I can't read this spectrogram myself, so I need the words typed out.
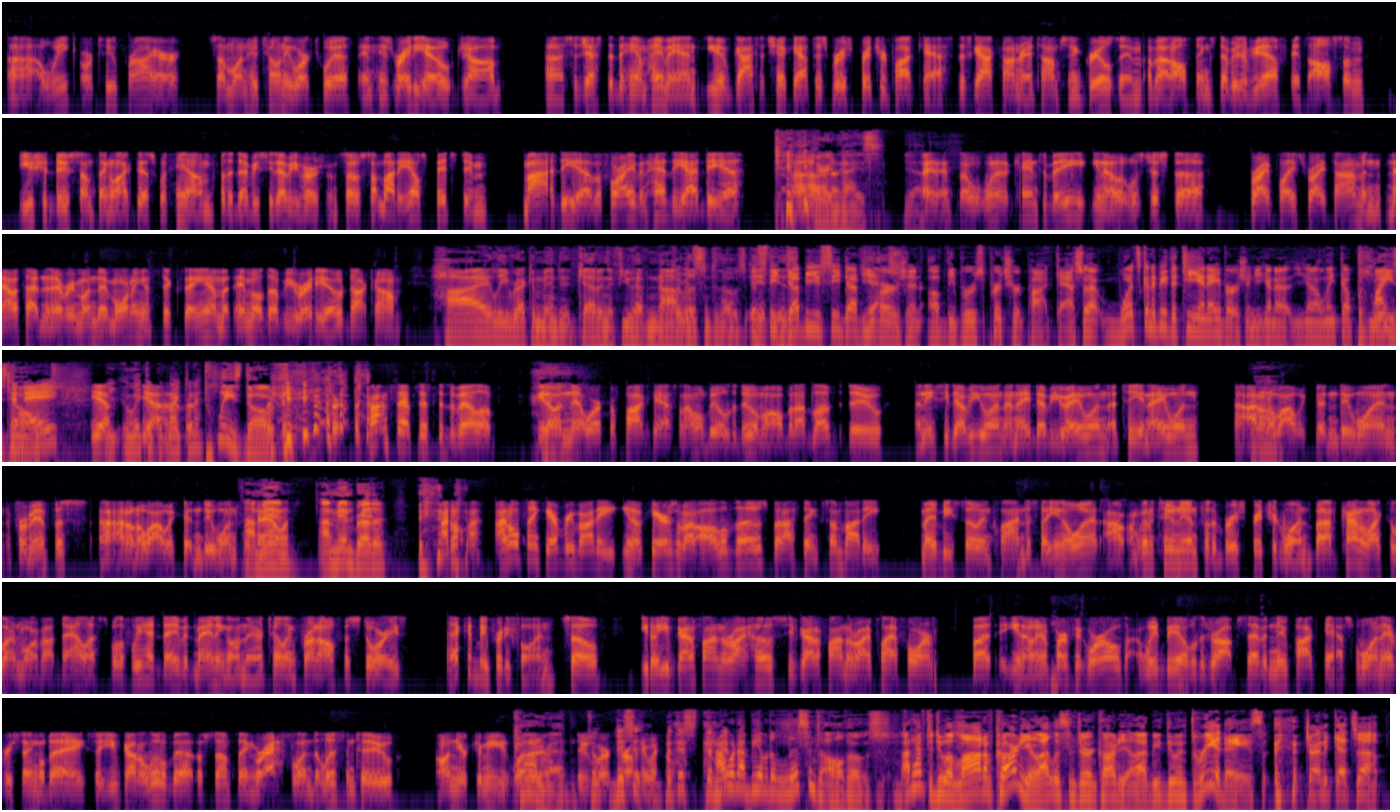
uh, a week or two prior, someone who Tony worked with in his radio job uh, suggested to him, "Hey man, you have got to check out this Bruce Prichard podcast. This guy Conrad Thompson grills him about all things WWF. It's awesome. You should do something like this with him for the WCW version." So somebody else pitched him my idea before I even had the idea. Uh, Very nice. Yeah. and, and so when it came to be, you know, it was just uh, right place, right time, and now it's happening every Monday morning at 6 a.m. at MLWRadio.com. Highly recommended, Kevin. If you have not So listened to those, It's it the is- WCW Yes. version of the Bruce Prichard podcast. So that what's going to be the TNA version? You gonna you gonna link up with Please Mike Tenay? Yeah, link yeah, up with Mike the- Tenay? Please don't. the, the concept is to develop, you know, a network of podcasts, and I won't be able to do them all, but I'd love to do an ECW one, an AWA one, a TNA one. I don't know why we couldn't do one for Memphis. Uh, I don't know why we couldn't do one for I'm Dallas. in. I'm in, brother. I don't. I, I don't think everybody, you know, cares about all of those, but I think somebody may be so inclined to say, you know what, I, I'm going to tune in for the Bruce Prichard one, but I'd kind of like to learn more about Dallas. Well, if we had David Manning on there telling front office stories, that could be pretty fun. So, you know, you've got to find the right host, you've got to find the right platform. But you know, in a perfect world, we'd be able to drop seven new podcasts, one every single day. So you've got a little bit of something wrestling to listen to on your commute, whether Conrad. it's to So work this or on is, your way but this the How mem- would I be able to listen to all those? I'd have to do a lot of cardio. I listen during cardio. I'd be doing three a days, trying to catch up.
